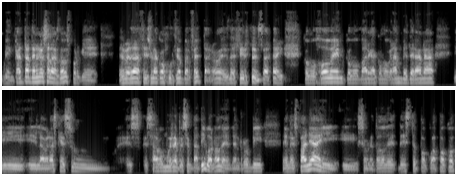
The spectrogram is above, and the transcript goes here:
Me encanta teneros a las dos porque es verdad, hacéis una conjunción perfecta, ¿no? Es decir, como joven, como Marga, como gran veterana y la verdad es que es un, es, algo muy representativo ¿no? del rugby en España y, sobre todo de, esto poco a poco.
